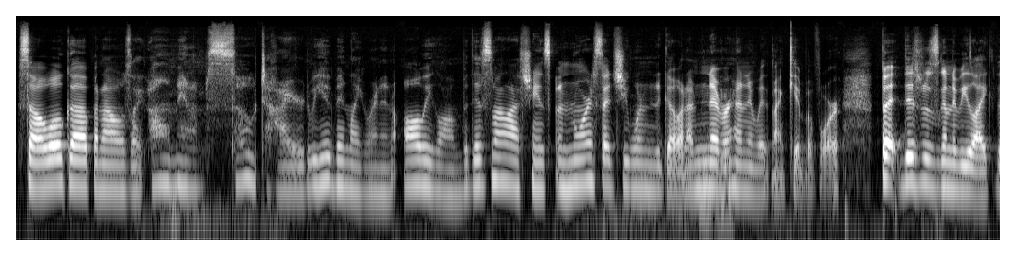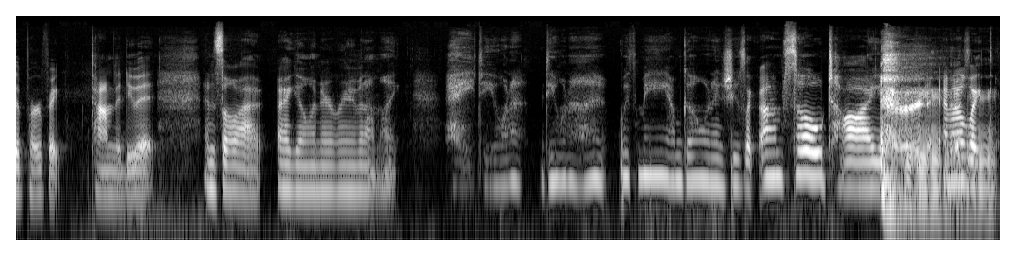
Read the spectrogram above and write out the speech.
So i woke up and i was like oh man i'm so tired. We have been like running all week long but this is my last chance. And nora said she wanted to go and i've mm-hmm. never hunted with my kid before. But this was gonna be like the perfect time to do it. And so i i go in her room and i'm like hey, do you want to do you want to hunt with me? I'm going. And she was like, I'm so tired. and I was like,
